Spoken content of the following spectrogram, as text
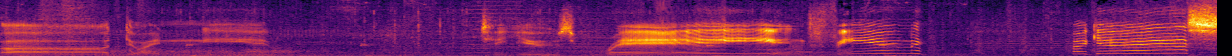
Uh, do I need to use Rey and Finn? I guess.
